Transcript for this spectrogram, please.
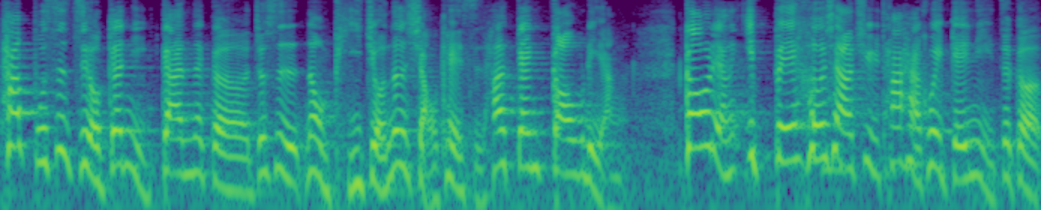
他不是只有跟你干那个就是那种啤酒那个小 case，他干高粱。高粱一杯喝下去，他还会给你这个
